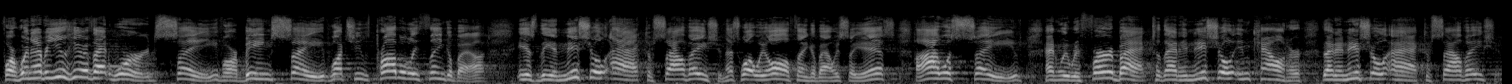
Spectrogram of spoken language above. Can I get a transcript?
For whenever you hear that word, save, or being saved, what you probably think about is the initial act of salvation. That's what we all think about. We say, Yes, I was saved, and we refer back to that initial encounter, that initial act of salvation.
